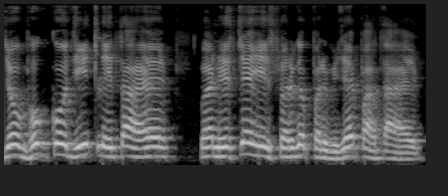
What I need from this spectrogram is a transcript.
जो भूख को जीत लेता है, वह निश्चय ही स्वर्ग पर विजय पाता है।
